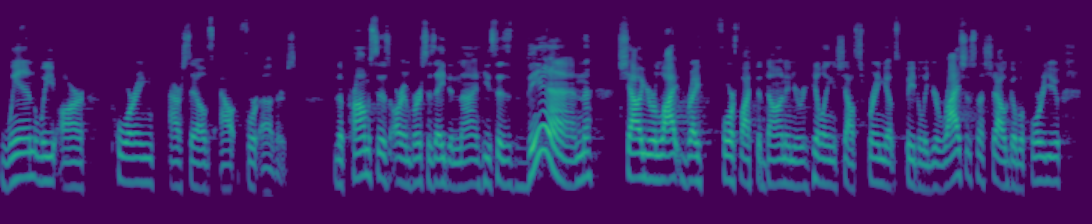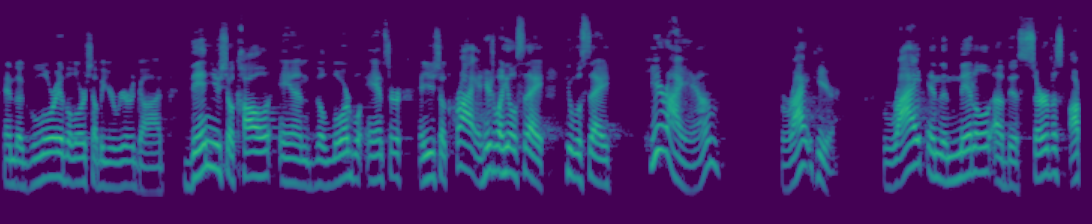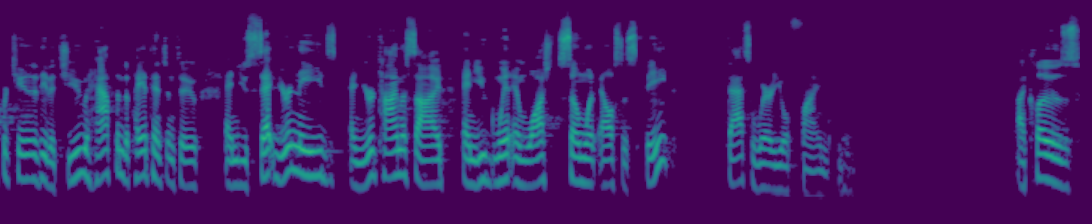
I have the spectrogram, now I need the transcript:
when we are pouring ourselves out for others. The promises are in verses 8 and 9. He says, Then shall your light break forth like the dawn, and your healing shall spring up speedily. Your righteousness shall go before you, and the glory of the Lord shall be your rear guard. Then you shall call, and the Lord will answer, and you shall cry. And here's what he'll say He will say, Here I am, right here, right in the middle of this service opportunity that you happen to pay attention to, and you set your needs and your time aside, and you went and washed someone else's feet that's where you'll find me. I close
